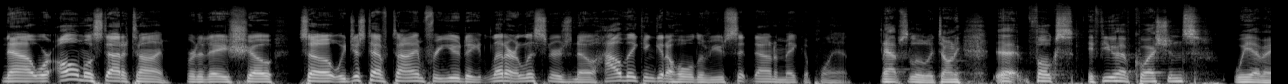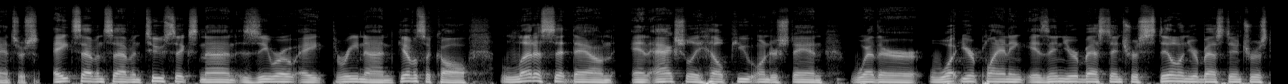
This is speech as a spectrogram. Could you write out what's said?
Now, we're almost out of time for today's show. So we just have time for you to let our listeners know how they can get a hold of you, sit down, and make a plan. Absolutely, Tony. Uh, folks, if you have questions, we have answers. 877 269 0839. Give us a call. Let us sit down and actually help you understand whether what you're planning is in your best interest, still in your best interest,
